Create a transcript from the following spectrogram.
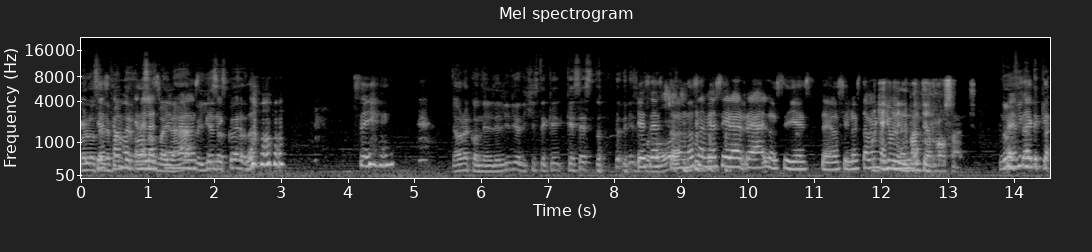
Con los Y elefantes rosas bailando y esas cosas. recuerdo. Sí, Ahora con el delirio dijiste, ¿qué, qué es esto? ¿qué es "Por esto? favor". No sabía si era real o si este o si lo estaba Porque hay un imaginando. elefante rosa. No, fíjate que.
